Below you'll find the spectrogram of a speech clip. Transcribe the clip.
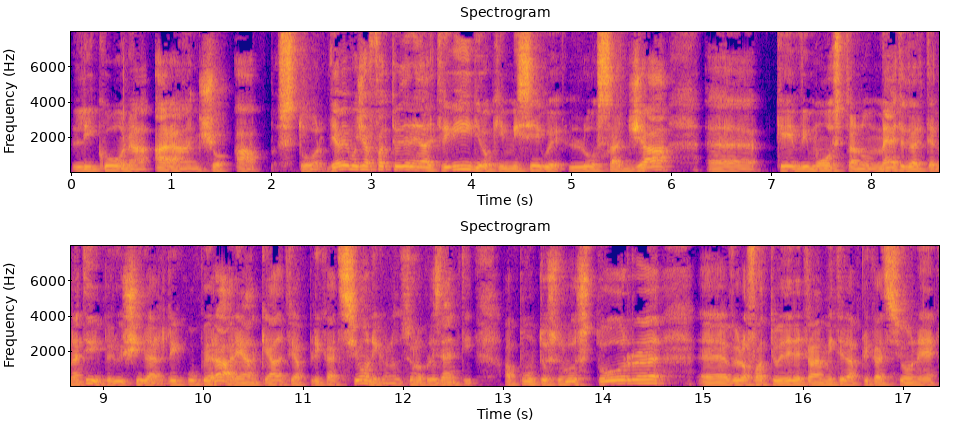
l'icona arancio App Store. Vi avevo già fatto vedere in altri video, chi mi segue lo sa già, eh, che vi mostrano metodi alternativi per riuscire a recuperare anche altre applicazioni che non sono presenti appunto sullo store. Eh, ve l'ho fatto vedere tramite l'applicazione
